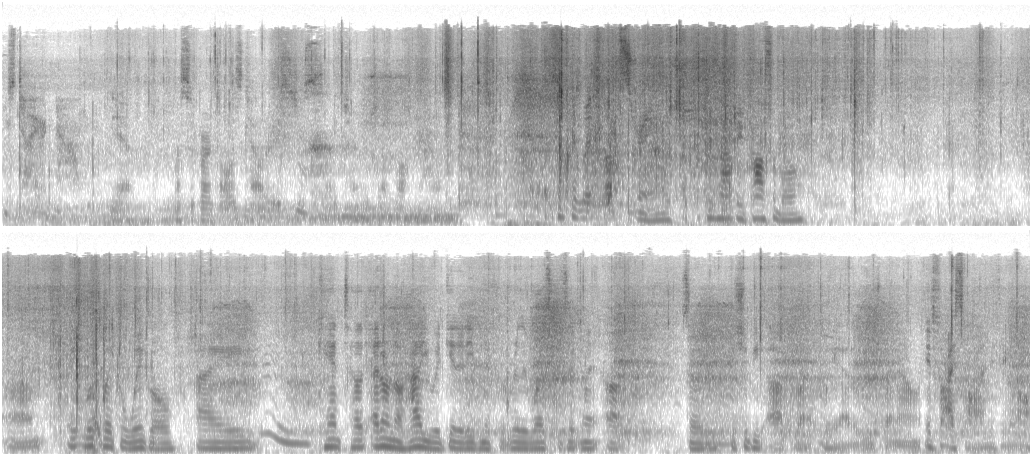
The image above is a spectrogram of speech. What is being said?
He's tired now. Yeah. Must have burnt all his calories just like trying to jump off the house. I think it went upstream, which should not be possible. Um, it looked like a wiggle. I can't tell. I don't know how you would get it, even if it really was, because it went up. So it should be up, right, way out of reach by now. If I saw anything at all,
